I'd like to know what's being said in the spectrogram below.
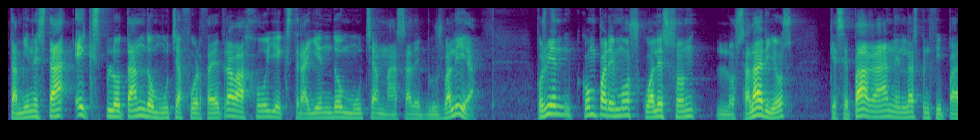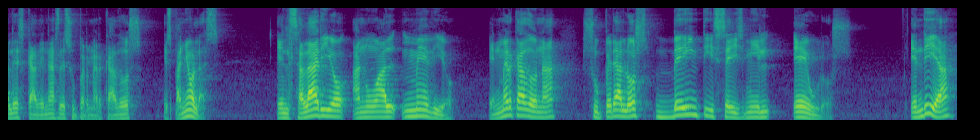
también está explotando mucha fuerza de trabajo y extrayendo mucha masa de plusvalía. Pues bien, comparemos cuáles son los salarios que se pagan en las principales cadenas de supermercados españolas. El salario anual medio en Mercadona supera los 26.000 euros. En día,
